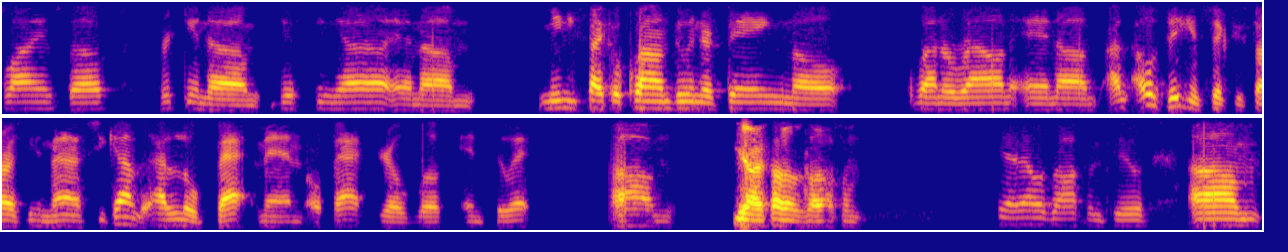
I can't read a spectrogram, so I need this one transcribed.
flying stuff. Freaking um, Dinastía and um, Mini Psycho Clown doing their thing, you know, running around. And um, I, I was digging Sexy Star's new mask. She kind of had a little Batman or Batgirl look into it. Um, yeah, I thought it was awesome. Yeah, that was awesome too. Um,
